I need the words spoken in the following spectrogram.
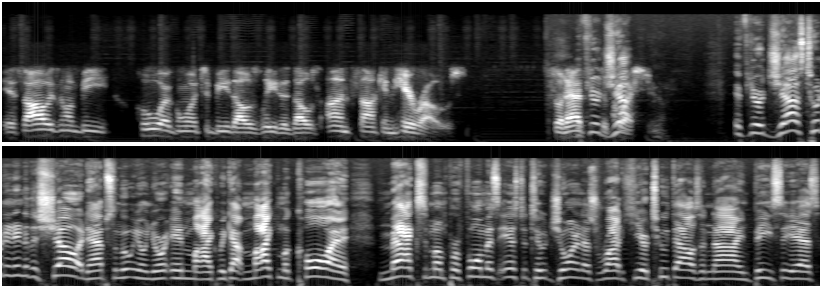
It's always going to be who are going to be those leaders, those unsunken heroes. So that's the ju- question. If you're just tuning into the show and absolutely on your end, Mike, we got Mike McCoy, Maximum Performance Institute, joining us right here, 2009 BCS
